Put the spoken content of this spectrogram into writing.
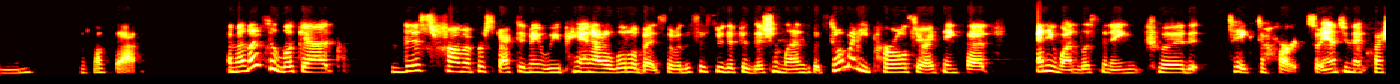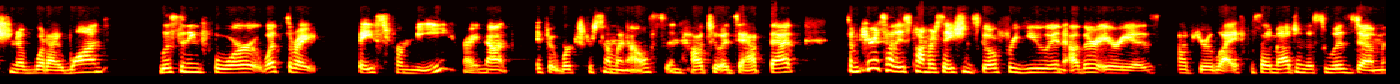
Mm-hmm. I love that. And I'd like to look at this from a perspective, maybe we pan out a little bit. So this is through the physician lens, but so many pearls here. I think that anyone listening could take to heart. So answering that question of what I want, listening for what's the right space for me, right? Not if it works for someone else and how to adapt that. So I'm curious how these conversations go for you in other areas of your life, because I imagine this wisdom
